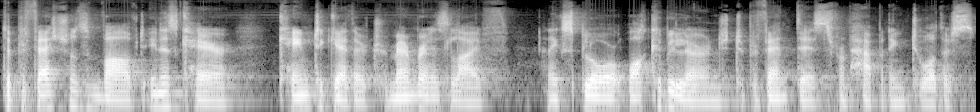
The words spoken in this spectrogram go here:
the professionals involved in his care came together to remember his life and explore what could be learned to prevent this from happening to others.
